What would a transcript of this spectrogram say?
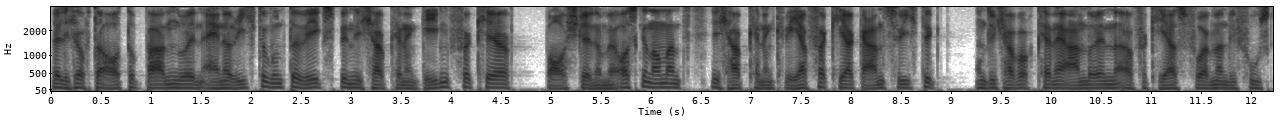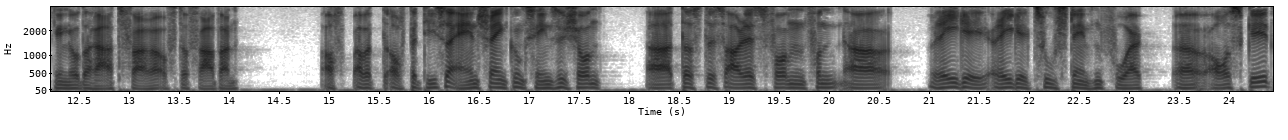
Weil ich auf der Autobahn nur in einer Richtung unterwegs bin. Ich habe keinen Gegenverkehr, Baustellen einmal ausgenommen. Ich habe keinen Querverkehr, ganz wichtig. Und ich habe auch keine anderen äh, Verkehrsformen wie Fußgänger oder Radfahrer auf der Fahrbahn. Auch, aber auch bei dieser Einschränkung sehen Sie schon, äh, dass das alles von, von äh, Regel, Regelzuständen vor, äh, ausgeht,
